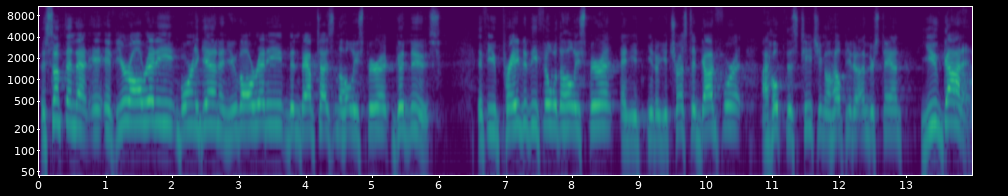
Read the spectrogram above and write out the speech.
There's something that if you're already born again and you've already been baptized in the Holy Spirit, good news. If you prayed to be filled with the Holy Spirit and you, you, know, you trusted God for it, I hope this teaching will help you to understand you've got it.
